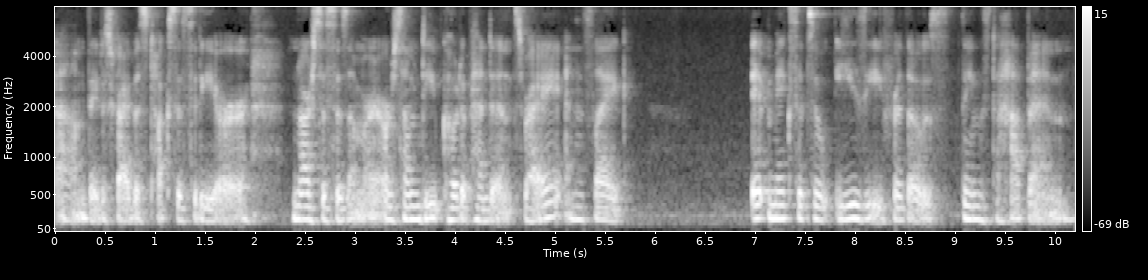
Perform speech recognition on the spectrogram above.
um, they describe as toxicity or narcissism or, or some deep codependence right and it's like it makes it so easy for those things to happen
